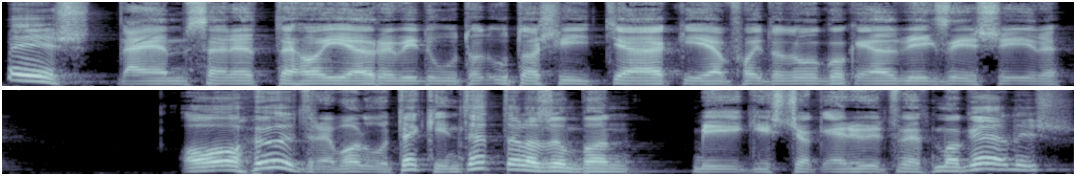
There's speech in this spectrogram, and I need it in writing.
és nem szerette, ha ilyen rövid úton utasítják ilyenfajta dolgok elvégzésére. A höldre való tekintettel azonban mégiscsak erőt vett magán, és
